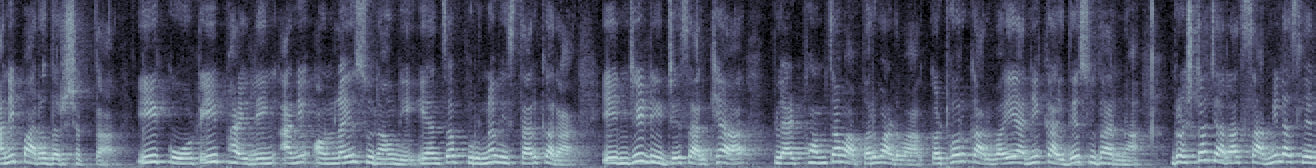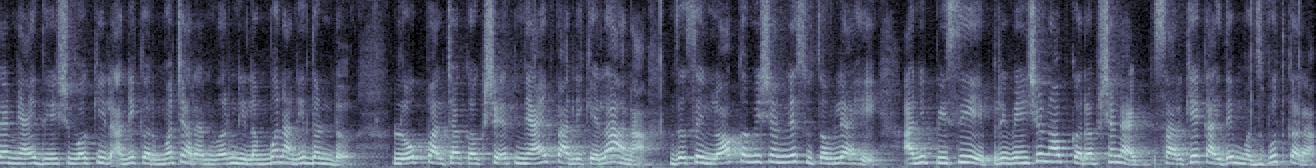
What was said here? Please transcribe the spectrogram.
आणि पारदर्शकता ई कोर्ट ई फायलिंग आणि ऑनलाईन सुनावणी यांचा पूर्ण विस्तार करा. एन जी डी जे सारख्या प्लॅटफॉर्मचा वापर वाढवा. कठोर कारवाई आणि कायदे सुधारणा. भ्रष्टाचारात सामील असलेल्या न्यायाधीश वकील आणि कर्मचाऱ्यांवर निलंबन आणि दंड. लोकपालच्या कक्षेत न्यायपालिकेला आणा. जसे लॉ कमिशनने सुचवले आहे आणि P C A prevention of corruption act सारखे कायदे मजबूत करा.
